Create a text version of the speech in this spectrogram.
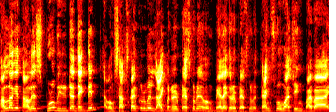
ভালো লাগে, তাহলে পুরো ভিডিওটা দেখবেন এবং সাবস্ক্রাইব করবেন লাইক বাটনে প্রেস করবেন এবং বেল আইকনে প্রেস করবেন। Thanks for watching bye bye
